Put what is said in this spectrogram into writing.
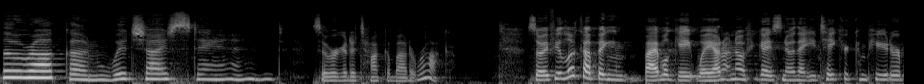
the rock on which I stand. So, we're going to talk about a rock. So, if you look up in Bible Gateway, I don't know if you guys know that, you take your computer,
